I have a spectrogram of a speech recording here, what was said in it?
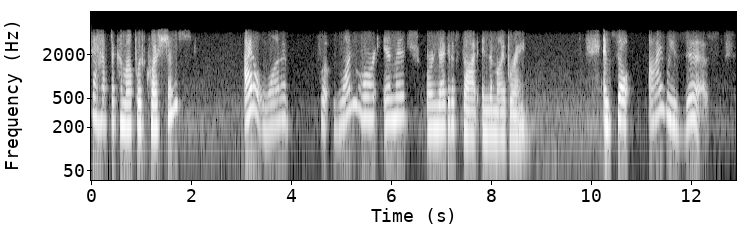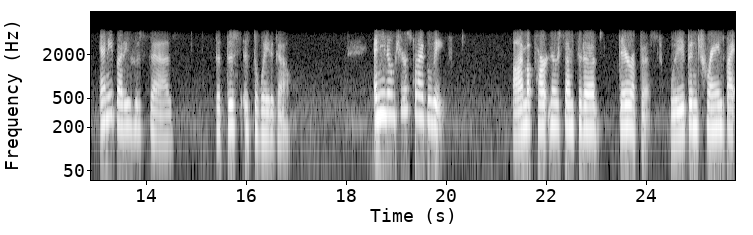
to have to come up with questions. I don't want to put one more image or negative thought into my brain. And so I resist anybody who says that this is the way to go. And you know, here's what I believe I'm a partner sensitive therapist. We've been trained by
